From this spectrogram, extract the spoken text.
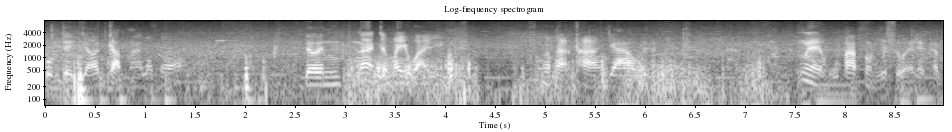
ผมจะย้ อนกลับมาแล้วก็ เดินน่าจะไม่ไหวเพราะทางยาวเลยเนี่ยหูภาพตรงนี้สวยเลยครับ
